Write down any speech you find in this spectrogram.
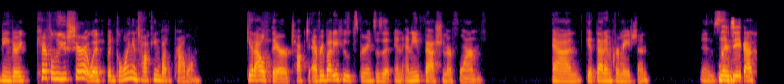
being very careful who you share it with but going and talking about the problem get out there, talk to everybody who experiences it in any fashion or form and get that information. Is Lindsay, that's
